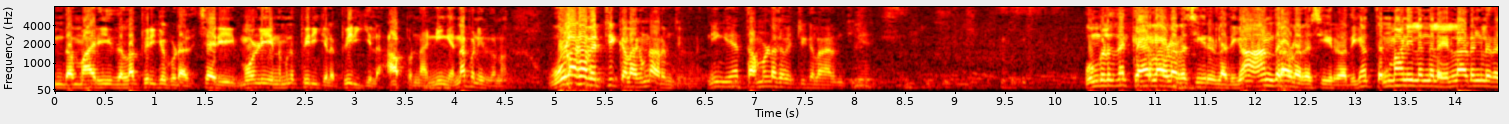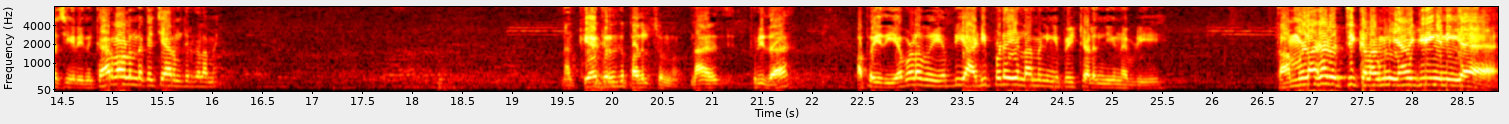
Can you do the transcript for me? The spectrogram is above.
இந்த மாதிரி இதெல்லாம் பிரிக்க கூடாது சரி மொழி என்னம்னு பிரிக்கல பிரிக்கல. அப்படின்னா நீங்க என்ன பண்ணிருக்கணும்? உலக வெற்றி கழகம்னு ஆரம்பிச்சிருக்கணும் நீங்க ஏன் தமிழக வெற்றி கழகம் ஆரம்பிச்சீங்க? உங்களுக்கு தான் கேரளாவில் ரசிகர்கள் அதிகம் ஆந்திராவில் ரசிகர்கள் அதிகம் தென் மாநிலங்களில் எல்லா இடங்களும் ரசிகர்கள் கேரளாவில் இந்த கட்சி ஆரம்பிச்சிருக்கலாமே. நான் கேட்கறதுக்கு பதில் சொல்லணும். நான் புரியுதா? அப்போ இது எவ்வளவு எப்படி அடிப்படை இல்லாமல் நீங்கள் பேச்சு அலைஞ்சீங்கன்னா எப்படி? தமிழக வெற்றி கழகம்னு ஏன் வைக்கிறீங்க நீங்கள்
